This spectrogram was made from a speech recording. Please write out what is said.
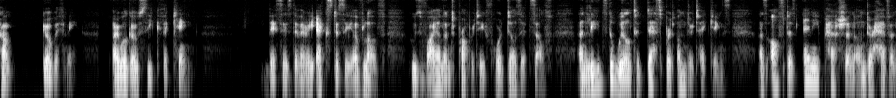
Come, go with me. I will go seek the king. This is the very ecstasy of love, whose violent property foredoes itself, and leads the will to desperate undertakings, as oft as any passion under heaven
